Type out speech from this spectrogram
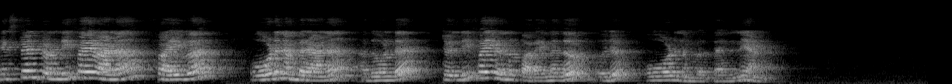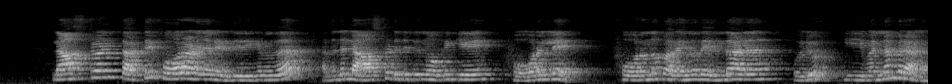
നെക്സ്റ്റ് വൺ ട്വന്റി ഫൈവ് ആണ്. ഫൈവ് ഓഡ് നമ്പർ ആണ്. അതുകൊണ്ട് ട്വന്റി ഫൈവ് എന്ന് പറയുന്നതും ഒരു ഓഡ് നമ്പർ തന്നെയാണ്. ലാസ്റ്റ് വൺ തേർട്ടി ഫോർ ആണ് ഞാൻ എഴുതിയിരിക്കുന്നത്. അതിന്റെ ലാസ്റ്റ് ഡിജിറ്റ് നോക്കിക്കേ. ഫോർ അല്ലേ? ഫോർ എന്ന് പറയുന്നത് എന്താണ്? ഒരു ഈവൻ നമ്പർ ആണ്.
